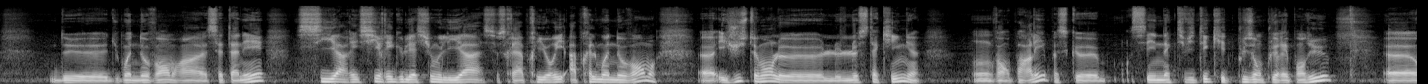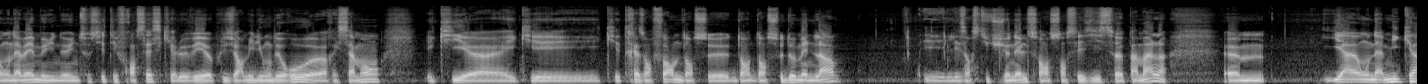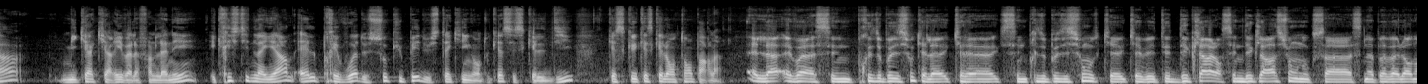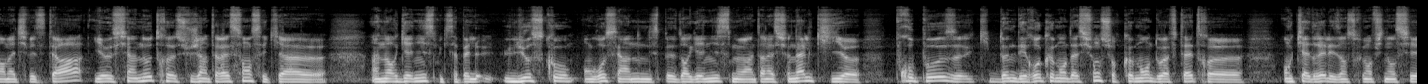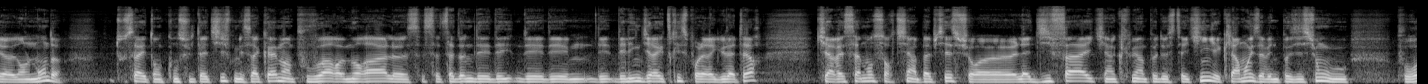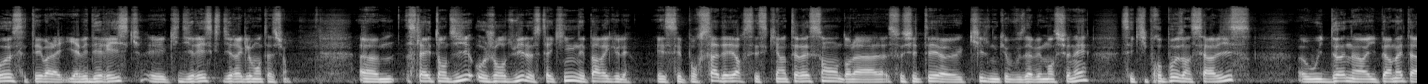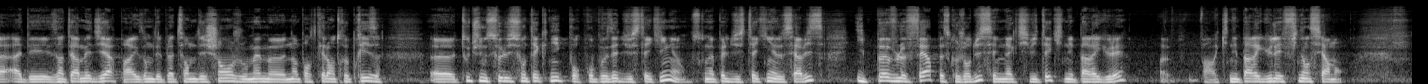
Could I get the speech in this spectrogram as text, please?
du mois de novembre hein, cette année. Si, régulation il y a, ce serait a priori après le mois de novembre. Euh, et justement, le, stacking, on va en parler parce que c'est une activité qui est de plus en plus répandue. Euh, on a même une, société française qui a levé euh, plusieurs millions d'euros récemment et qui, est, très en forme dans ce, dans, ce domaine-là. Et les institutionnels s'en saisissent pas mal. Euh, y a, on a Mika, Mika qui arrive à la fin de l'année, et Christine Lagarde, elle prévoit de s'occuper du staking. En tout cas, c'est ce qu'elle dit. Qu'est-ce qu'elle entend par là? Elle a, voilà, c'est une prise de position c'est une prise de position qui, avait été déclarée. Alors c'est une déclaration, donc ça, ça n'a pas valeur normative, etc. Il y a aussi un autre sujet intéressant, c'est qu'il y a euh, un organisme qui s'appelle l'IOSCO. En gros, c'est un espèce d'organisme international qui euh, propose, qui donne des recommandations sur comment doivent être euh, encadrés les instruments financiers dans le monde tout ça étant consultatif, mais ça a quand même un pouvoir moral, ça, ça donne des, lignes directrices pour les régulateurs, qui a récemment sorti un papier sur euh, la DeFi qui inclut un peu de staking, et clairement ils avaient une position où pour eux c'était voilà, il y avait des risques, et qui dit risque dit réglementation. Euh, cela étant dit, aujourd'hui le staking n'est pas régulé. Et c'est pour ça d'ailleurs, c'est ce qui est intéressant dans la société euh, Kiln que vous avez mentionné, c'est qu'ils proposent un service où ils donnent, ils permettent à, des intermédiaires, par exemple des plateformes d'échange ou même euh, n'importe quelle entreprise, euh, toute une solution technique pour proposer du staking, ce qu'on appelle du staking as a service. Ils peuvent le faire parce qu'aujourd'hui c'est une activité qui n'est pas régulée, euh, enfin, qui n'est pas régulée financièrement.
